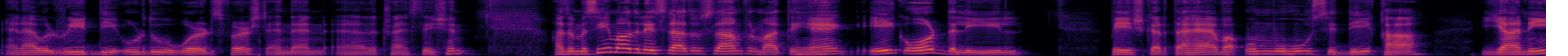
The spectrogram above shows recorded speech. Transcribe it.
and I will read the Urdu words first and then the translation حضرت مسیم علیہ السلاۃ والسلام فرماتے ہیں، ایک اور دلیل پیش کرتا ہے، وہ امہ صدیقہ یعنی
